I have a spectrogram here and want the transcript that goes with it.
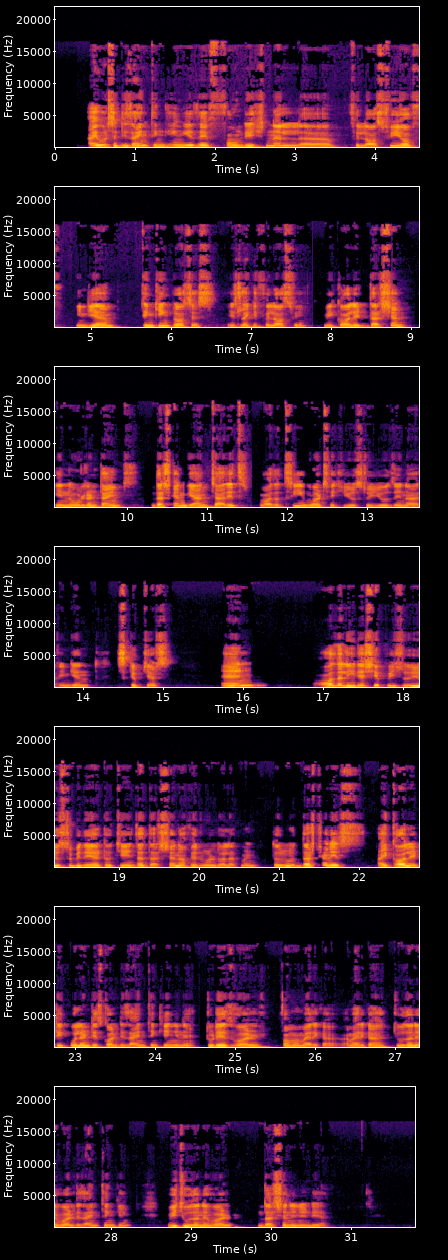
I would say design thinking is a foundational uh, philosophy of India thinking process. It's like a philosophy. We call it darshan in olden times. Darshan, Gyan, Charitra were the three words which used to use in our Indian scriptures. And all the leadership which used to be there to change the darshan of a rural development. So darshan is, I call it equivalent, is called design thinking in a today's world from America. America chosen a world design thinking. We chosen a world darshan in India.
